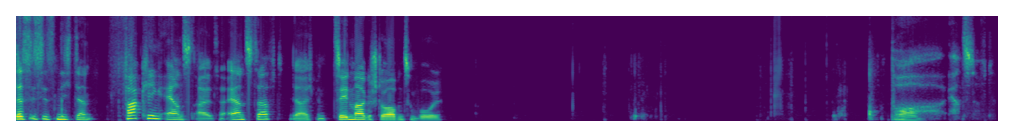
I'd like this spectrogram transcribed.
Das ist jetzt nicht dein fucking Ernst, Alter. Ernsthaft? Ja, ich bin zehnmal gestorben zum Wohl. Boah, ernsthaft.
